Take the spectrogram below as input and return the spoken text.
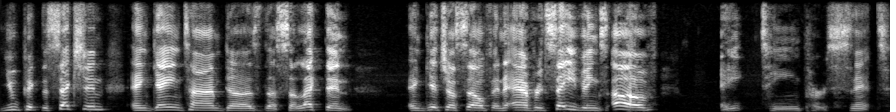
you pick the section and game time does the selecting and get yourself an average savings of 18%.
